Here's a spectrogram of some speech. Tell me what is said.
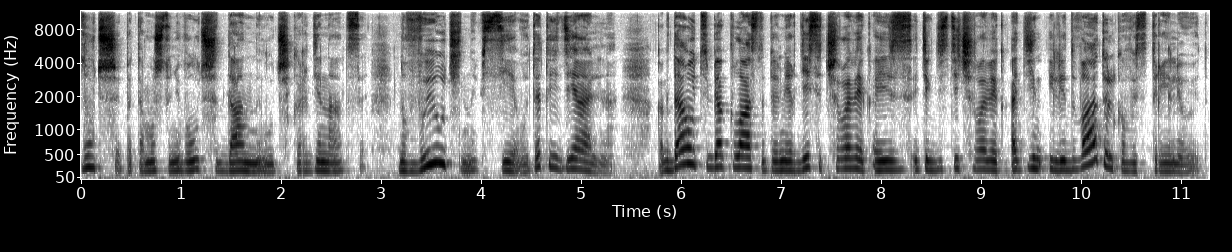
лучше, потому что у него лучше данные, лучше координация. Но выучены все, вот это идеально. Когда у тебя класс, например, 10 человек, а из этих 10 человек один или два только выстреливают,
